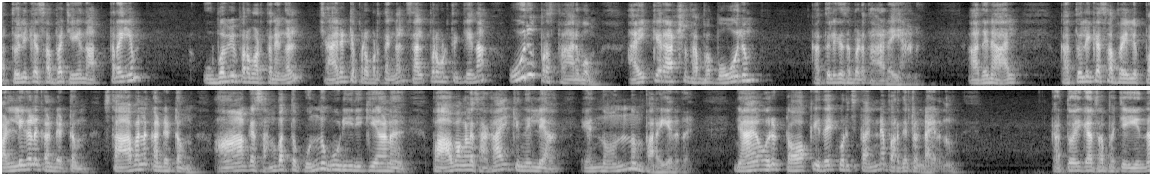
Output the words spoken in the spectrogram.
കത്തോലിക്ക സഭ ചെയ്യുന്ന അത്രയും ഉപവി പ്രവർത്തനങ്ങൾ ചാരിറ്റി പ്രവർത്തനങ്ങൾ സൽപ്രവർത്തി ചെയ്യുന്ന ഒരു പ്രസ്ഥാനവും ഐക്യരാഷ്ട്രസഭ പോലും കത്തോലിക്ക സഭയുടെ താഴെയാണ്. അതിനാൽ കത്തോലിക്ക സഭയിൽ പള്ളികൾ കണ്ടിട്ടും സ്ഥാപനം കണ്ടിട്ടും ആകെ സമ്പത്ത് കുന്നുകൂടിയിരിക്കുകയാണ്. പാവങ്ങളെ സഹായിക്കുന്നില്ല എന്നൊന്നും പറയരുത്. ഞാൻ ഒരു ടോക്ക് ഇതേക്കുറിച്ച് തന്നെ പറഞ്ഞിട്ടുണ്ടായിരുന്നു. കത്തോലിക്ക സഭ ചെയ്യുന്ന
